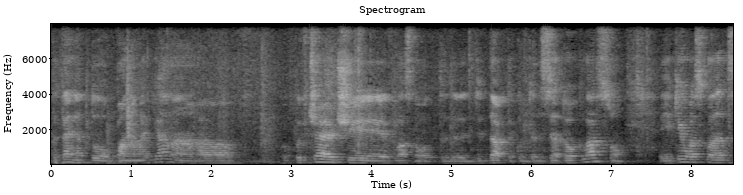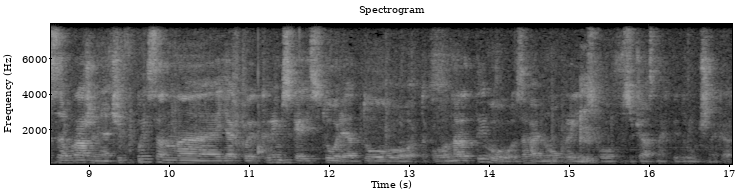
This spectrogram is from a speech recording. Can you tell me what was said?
Питання до пана Мар'яна. Вивчаючи власне от е, дидактику для 10 класу, яке у вас складається враження, чи вписана якби кримська історія до такого наративу загальноукраїнського в сучасних підручниках?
